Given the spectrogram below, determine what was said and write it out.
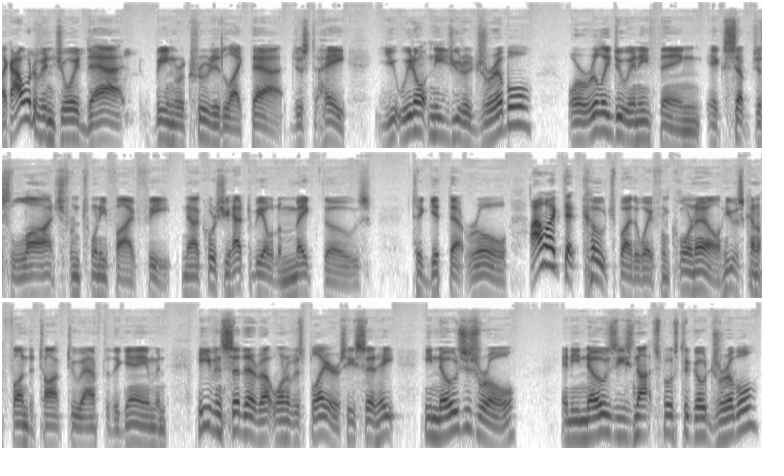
Like I would have enjoyed that being recruited like that. Just hey, you, we don't need you to dribble or really do anything except just launch from 25 feet. Now, of course, you have to be able to make those to get that role. I like that coach, by the way, from Cornell. He was kind of fun to talk to after the game, and he even said that about one of his players. He said, "Hey, he knows his role, and he knows he's not supposed to go dribble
